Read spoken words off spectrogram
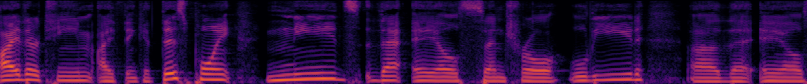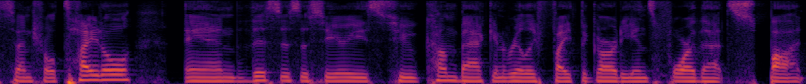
either team, I think at this point, needs that AL Central lead, uh, AL Central title and this is a series to come back and really fight the Guardians for that spot.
